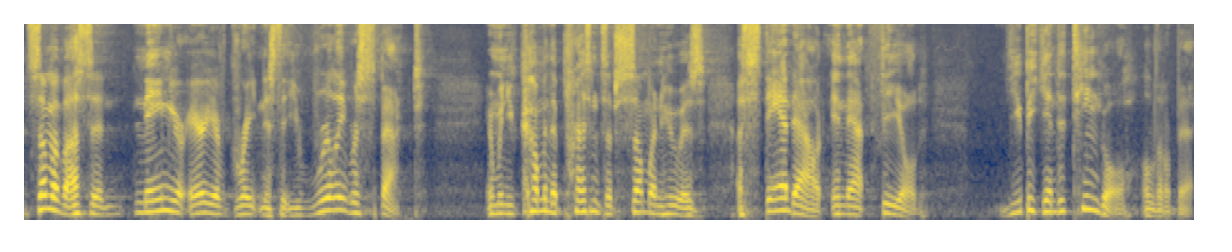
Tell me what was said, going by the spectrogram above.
Some of us, uh, name your area of greatness that you really respect. And when you come in the presence of someone who is a standout in that field, you begin to tingle a little bit.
